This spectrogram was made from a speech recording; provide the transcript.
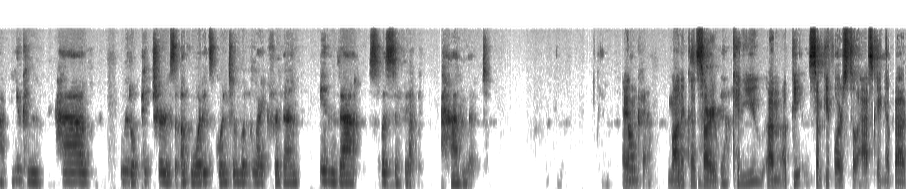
uh, you can have little pictures of what it's going to look like for them in that specific Padlet. And okay. Monica, yes. sorry, yeah. can you, um, some people are still asking about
